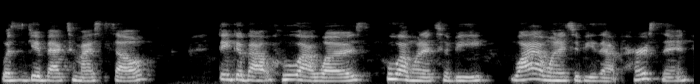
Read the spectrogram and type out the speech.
was get back to myself, think about who I was, who I wanted to be, why I wanted to be that person.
